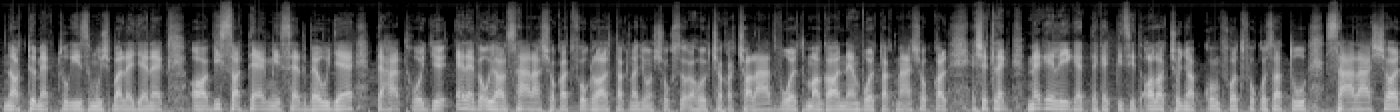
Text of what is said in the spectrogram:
ne a tömegturizmusba legyenek, a vissza természetbe, ugye, tehát, hogy eleve olyan szállásokat foglaltak nagyon sokszor, ahol csak a család volt maga, nem voltak másokkal, esetleg megelégedtek egy picit alacsonyabb komfortfokozatú szállással,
